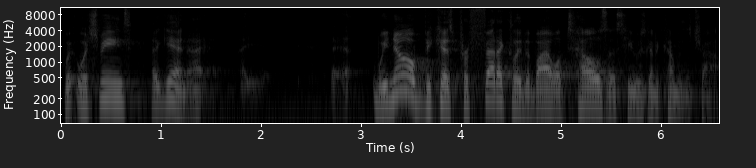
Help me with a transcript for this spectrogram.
Which means, again, I, we know because prophetically the Bible tells us he was going to come as a child.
